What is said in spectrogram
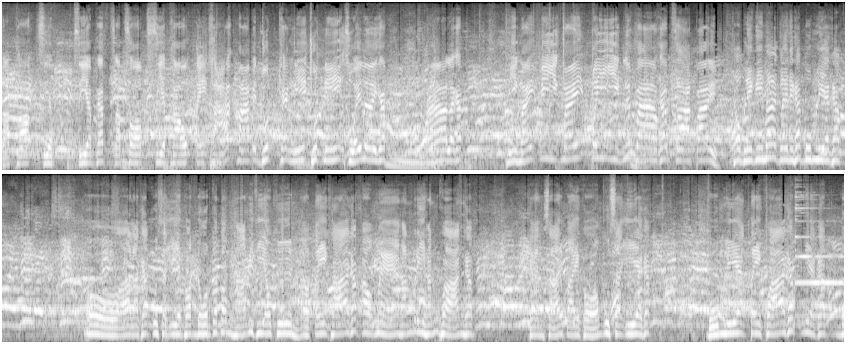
สับเข่าเสียบเสียบครับ สับศอกเสียบเข่าเตะขามาเป็นชุดแข้งนี้ชุดนี้สวยเลยครับ มาแล้วครับ มีอีกไหมมีอีกไหมมีอีกหรือเปล่าครับสาดไป เข้าเบรกดีมากเลยนะครับบูมเลียครับ โอ้เอาละครับอุสเอียพอโดนก็ต้องหาวิธีเอาคืนเอาเตะขาครับเอาแหมหันรีหันขวางครับแข้งซ้ายไปของอุสเอียครับบูมเลียเตะขวาครับเนี่ยครับบ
